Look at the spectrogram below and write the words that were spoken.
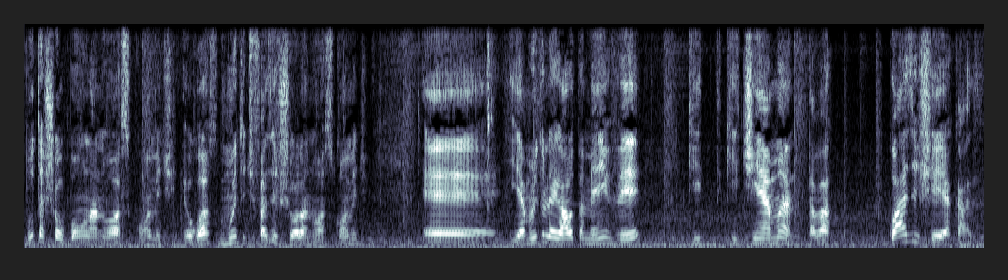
puta show bom lá no Os Comedy. Eu gosto muito de fazer show lá no Os Comedy. É, e é muito legal também ver que, que tinha, mano, tava quase cheia a casa.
